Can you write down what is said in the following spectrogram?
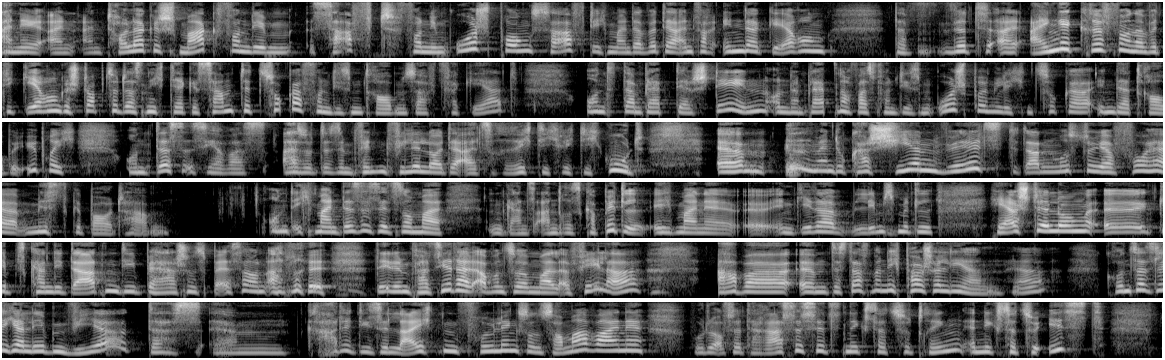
eine, ein, ein toller Geschmack von dem Saft, von dem Ursprungssaft. Ich meine, da wird ja einfach in der Gärung, da wird äh, eingegriffen und dann wird die Gärung gestoppt, sodass nicht der gesamte Zucker von diesem Traubensaft vergärt. Und dann bleibt der stehen und dann bleibt noch was von diesem ursprünglichen Zucker in der Traube übrig. Und das ist ja was, also das empfinden viele Leute als richtig, richtig gut. Ähm, wenn du kaschieren willst, dann musst du ja vorher Mist gebaut haben. Und ich meine, das ist jetzt nochmal ein ganz anderes Kapitel. Ich meine, äh, in jeder Lebensmittelherstellung äh, gibt es Kandidaten, die beherrschen es besser und andere, denen passiert halt ab und zu mal ein Fehler. Aber ähm, das darf man nicht pauschalieren. Ja? Grundsätzlich erleben wir, dass ähm, gerade diese leichten Frühlings- und Sommerweine, wo du auf der Terrasse sitzt, nichts dazu trinken, äh, nichts dazu isst,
